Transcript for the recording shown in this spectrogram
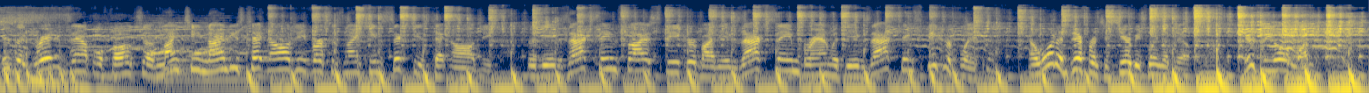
Here's a great example, folks, of 1990s technology versus 1960s technology. They're the exact same size speaker by the exact same brand with the exact same speaker placement. Now, what a difference is here between the two. Here's the old one.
